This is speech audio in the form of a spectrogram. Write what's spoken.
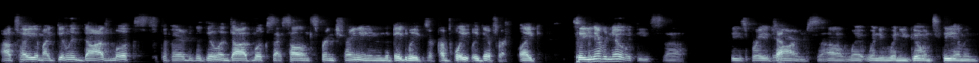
I'll tell you, my Dylan Dodd looks compared to the Dylan Dodd looks I saw in spring training and in the big leagues are completely different. Like, so you never know with these uh, these Braves yeah. arms uh, when when you when you go and see them and,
